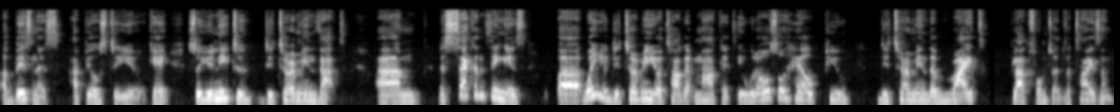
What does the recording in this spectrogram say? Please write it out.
a business appeals to you? Okay, so you need to determine that. Um, the second thing is uh, when you determine your target market, it would also help you determine the right platform to advertise on.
